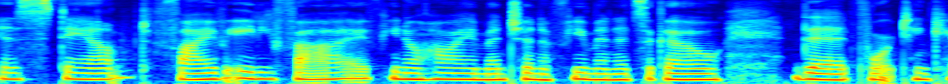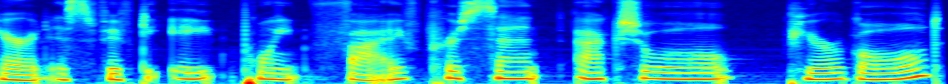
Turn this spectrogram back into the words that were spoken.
is stamped 585. You know how I mentioned a few minutes ago that 14 karat is 58.5% actual pure gold,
